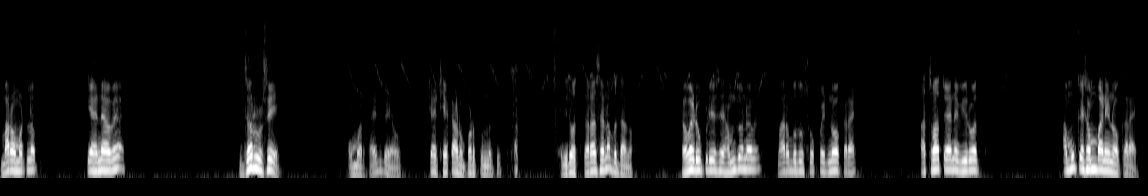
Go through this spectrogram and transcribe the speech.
મારો મતલબ કે એને હવે જરૂર છે. ઉંમર થાય ને ભાઈ, આવું. ક્યાંય ઠેકાણું પડતું નથી. વિરોધ કરે છે ને બધાનો. ગવેડ ઉપડી છે સમજો ને હવે. મારું બધું સોફેટ ન કરાય. અથવા તો એને વિરોધ આ મુકેશ અંબાણીનો કરાય.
